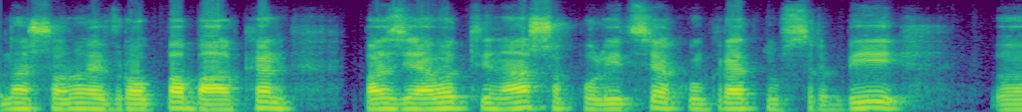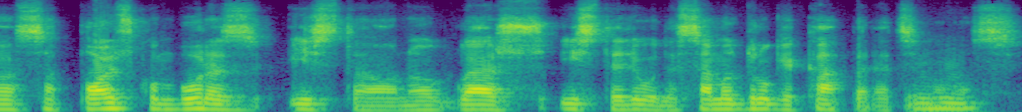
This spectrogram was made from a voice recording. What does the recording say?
znaš, ono, Evropa, Balkan, pazi, evo ti naša policija, konkretno u Srbiji, e, sa Poljskom buraz ista, ono, gledaš iste ljude, samo druge kape, recimo, Mhm. nosi.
